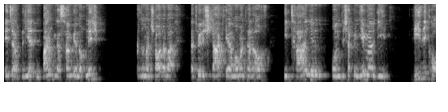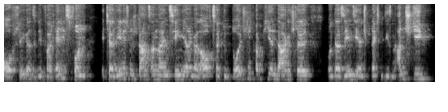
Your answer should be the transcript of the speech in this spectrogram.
etablierten Banken. Das haben wir noch nicht. Also man schaut aber natürlich stark hier momentan auf Italien und ich habe Ihnen hier mal die Risikoaufschläge, also Differenz von italienischen Staatsanleihen zehnjähriger Laufzeit zu deutschen Papieren dargestellt und da sehen Sie entsprechend diesen Anstieg.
